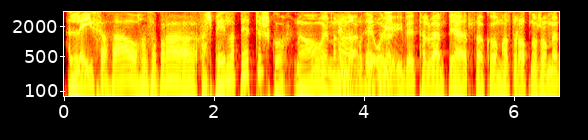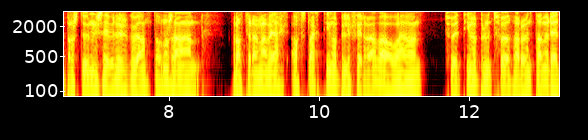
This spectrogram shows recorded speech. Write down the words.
að leysa það og hann þarf bara að- að spila betur, sko. Já, og ég menna, og í viðtal við MBL þá kom Haldur Átnarsson með bara stuðningseyfirlýsingu við Anton og sagði að hann, þrátt fyrir að hann hafi ekki- átt slagt tímabili fyrra þá hefði hann tvö, tímabilin tvö þar á undan verið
